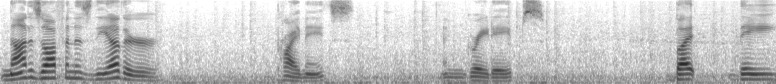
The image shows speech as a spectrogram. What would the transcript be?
not as often as the other primates and great apes, but they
